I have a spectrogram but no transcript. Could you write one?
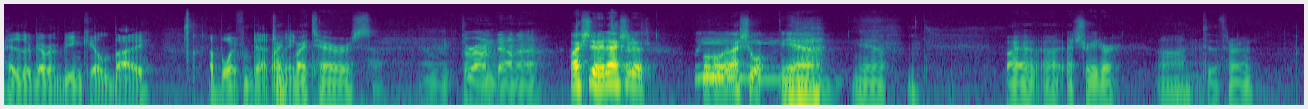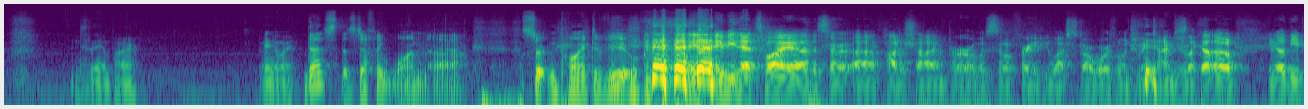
head of their government being killed by a boy from by, Tatooine. by terrorists. Mm, thrown down a. Well, actually, no, it actually, well, well, actually, well, yeah, yeah, by a, a, a traitor uh, to the throne, into the empire. Anyway, That's that's definitely one uh, certain point of view. maybe, maybe that's why uh, the Star, uh, Padishah Emperor was so afraid he watched Star Wars one too many times. He's like, uh oh, you know, the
